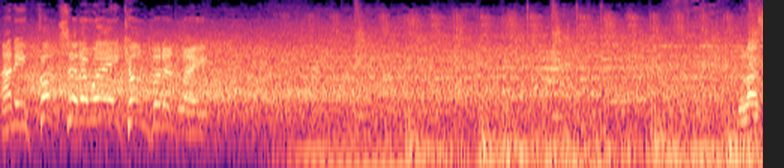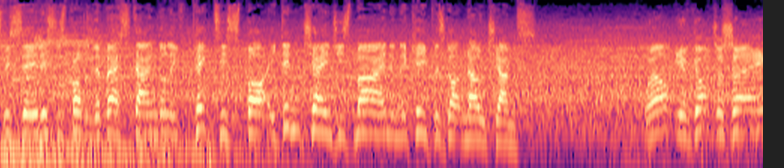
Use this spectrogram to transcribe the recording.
And he puts it away confidently. Well, as we see, this is probably the best angle. He picked his spot, he didn't change his mind, and the keeper's got no chance. Well, you've got to say,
